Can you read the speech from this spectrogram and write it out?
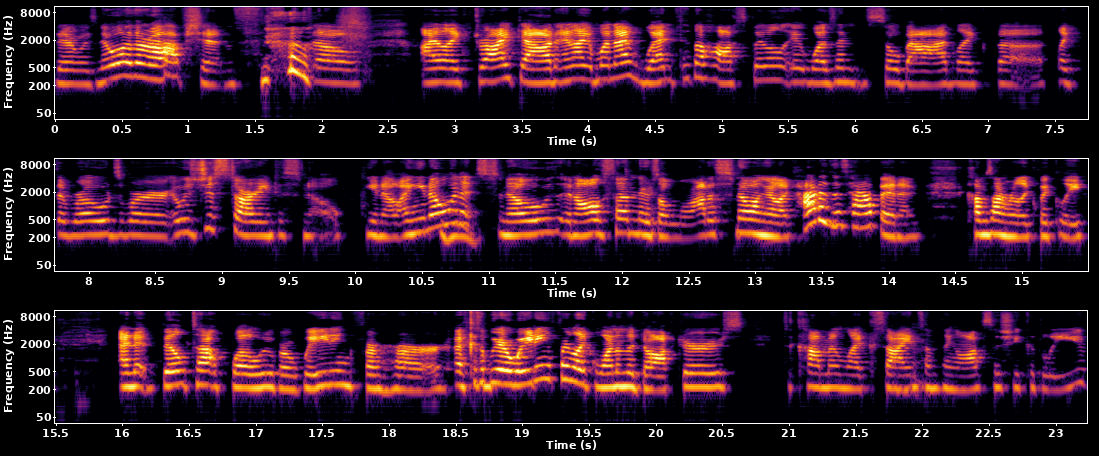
there was no other options. so I like drive down and I when I went to the hospital it wasn't so bad like the like the roads were it was just starting to snow you know and you know when Mhm. it snows and all of a sudden there's a lot of snow and you're like how did this happen it comes on really quickly and it built up while we were waiting for her because we were waiting for like one of the doctors to come and like sign Mhm. something off so she could leave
